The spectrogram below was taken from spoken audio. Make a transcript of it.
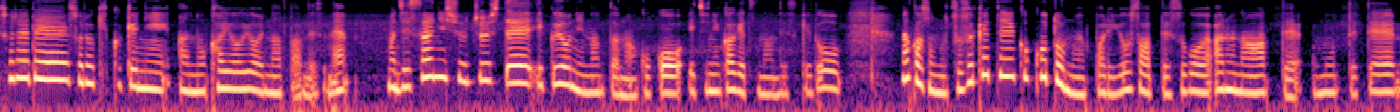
それでそれをきっかけにあの通うようになったんですね。まあ、実際に集中していくようになったのはここ12ヶ月なんですけどなんかその続けていくことのやっぱり良さってすごいあるなって思ってて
